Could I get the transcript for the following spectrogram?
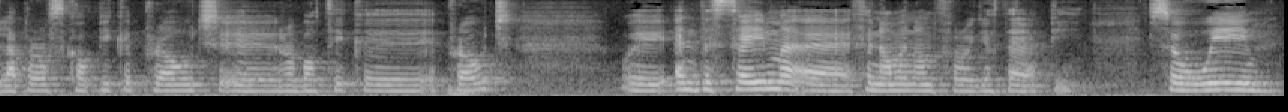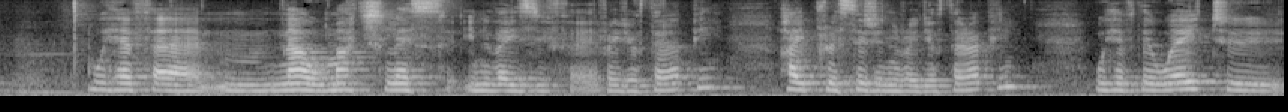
laparoscopic approach, uh, robotic uh, approach, we, and the same uh, phenomenon for radiotherapy. So we we have um, now much less invasive uh, radiotherapy, high precision radiotherapy. We have the way to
